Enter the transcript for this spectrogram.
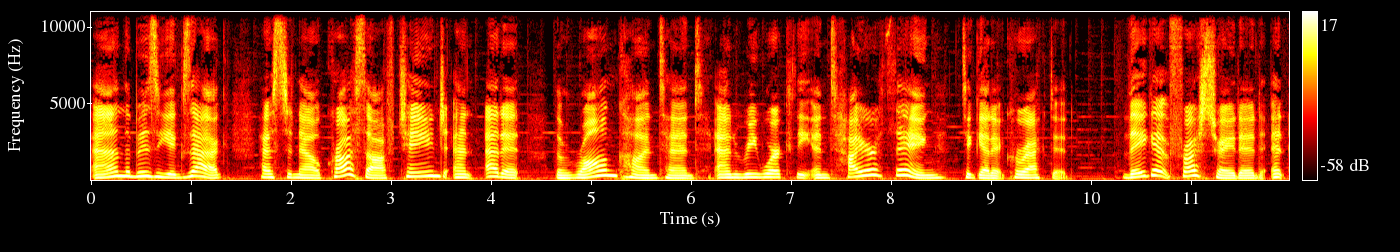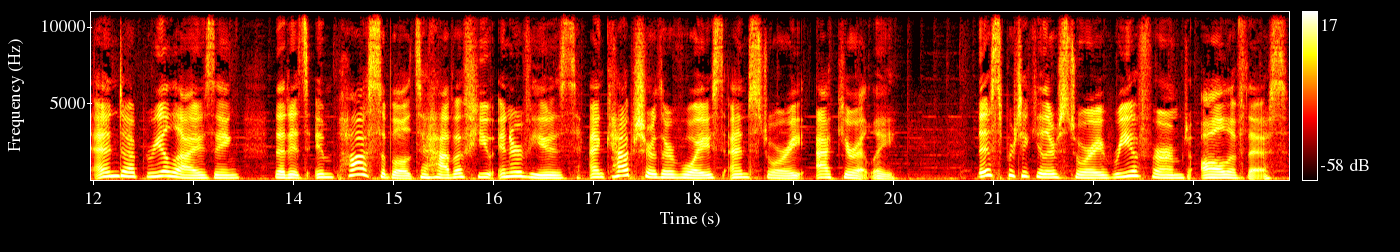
and the busy exec has to now cross off, change, and edit the wrong content and rework the entire thing to get it corrected. They get frustrated and end up realizing that it's impossible to have a few interviews and capture their voice and story accurately. This particular story reaffirmed all of this.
